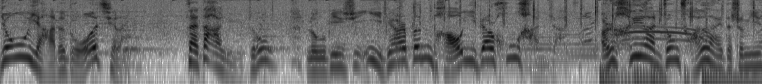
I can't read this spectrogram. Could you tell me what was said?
优雅的躲起来。在大雨中，鲁滨逊一边奔跑一边呼喊着，而黑暗中传来的声音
